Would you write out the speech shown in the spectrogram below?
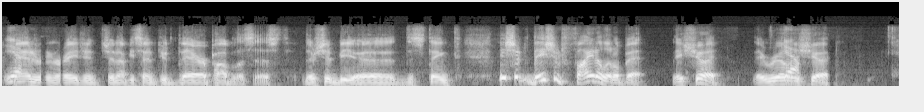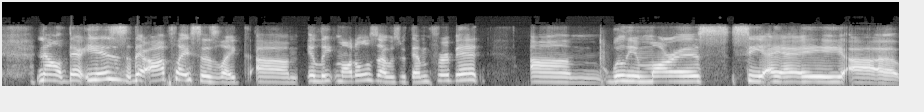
Yep. Manager or agent should not be sent to their publicist. There should be a distinct. They should they should fight a little bit. They should. They really yeah. should. Now there is there are places like um, Elite Models. I was with them for a bit. Um, William Morris, CAA, uh,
